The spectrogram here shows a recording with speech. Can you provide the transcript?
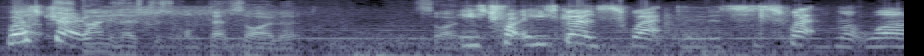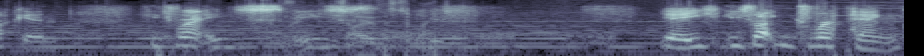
Where's uh, Joe? Stanley has just gone dead silent. Silent. He's try he's going sweat and his sweat not working. He's right he's he's oversweating. yeah he's, he's like dripping.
